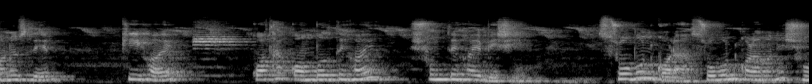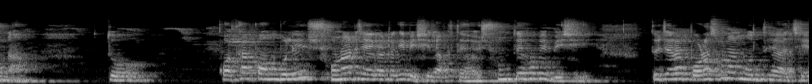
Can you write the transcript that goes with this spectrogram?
মানুষদের কি হয়? কথা কম বলতে হয়, শুনতে হয় বেশি। শ্রবণ করা শ্রবণ করা মানে শোনা। তো কথা কম বলে শোনার জায়গাটাকে বেশি রাখতে হয়, শুনতে হবে বেশি। তো যারা পড়াশোনার মধ্যে আছে,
